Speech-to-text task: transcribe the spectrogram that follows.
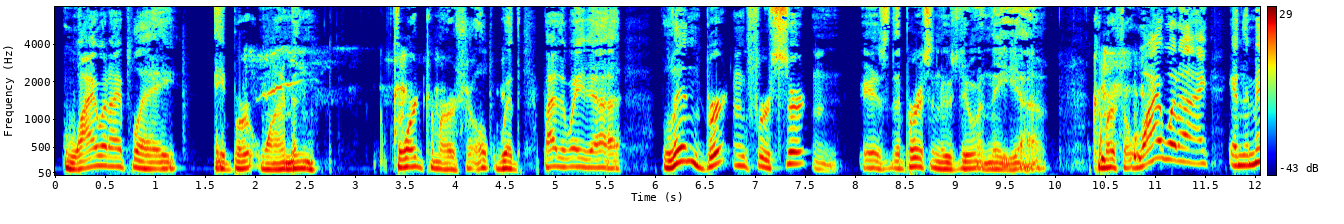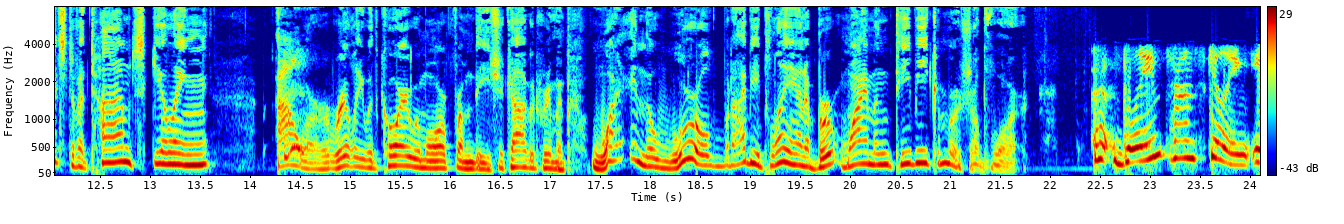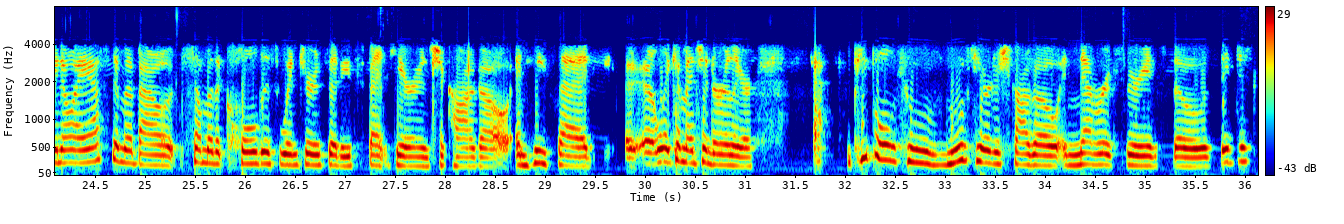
why would I play a Bert Weinman Ford commercial with, by the way, uh, Lynn Burton for certain is the person who's doing the uh, commercial. why would I, in the midst of a Tom Skilling hour, really, with Corey Rumore from the Chicago Tribune, why in the world would I be playing a Bert Weinman TV commercial for? Uh, blame Tom Skilling. You know, I asked him about some of the coldest winters that he spent here in Chicago, and he said, uh, like I mentioned earlier, uh, people who've moved here to Chicago and never experienced those, they just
